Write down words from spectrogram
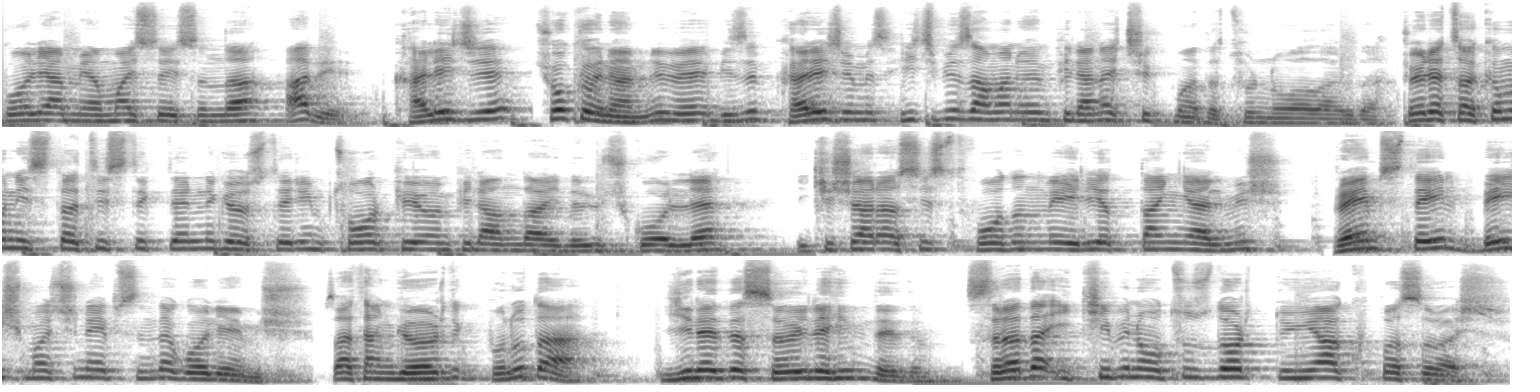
gol yenmeyen maç sayısında. Abi kaleci çok önemli ve bizim kalecimiz hiçbir zaman ön plana çıkmadı turnuvalarda. Şöyle takımın istatistiklerini göstereyim. Torpi ön plandaydı 3 golle. İkişer asist Foden ve Elliott'tan gelmiş. Ramsdale 5 maçın hepsinde gol yemiş. Zaten gördük bunu da yine de söyleyeyim dedim. Sırada 2034 Dünya Kupası var.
